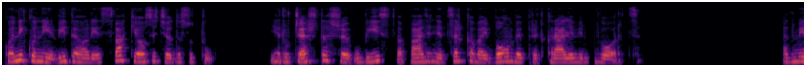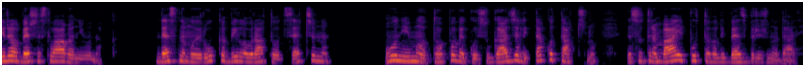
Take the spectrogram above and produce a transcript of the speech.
koje niko nije video, ali je svaki osjećao da su tu, jer učeštaše ubijstva, paljenje crkava i bombe pred kraljevim dvorcem. Admiral beše slavan junak. Desna mu je ruka bila u ratu odsečena. On je imao topove koji su gađali tako tačno da su tramvaji putovali bezbrižno dalje.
